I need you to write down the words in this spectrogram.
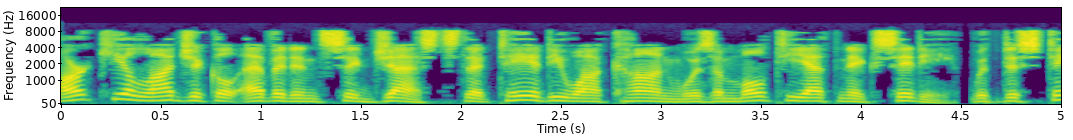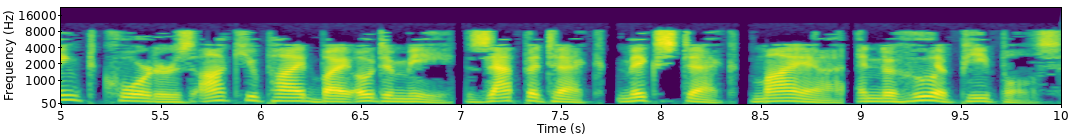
Archaeological evidence suggests that Teotihuacan was a multi-ethnic city, with distinct quarters occupied by Otomi, Zapotec, Mixtec, Maya, and Nahua peoples.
